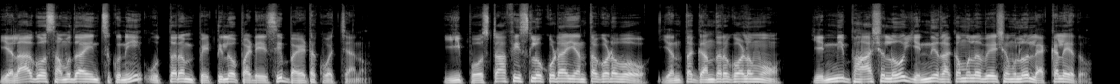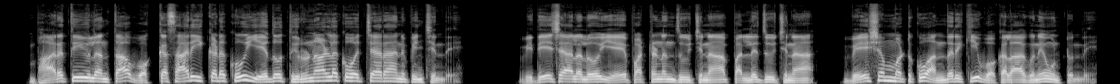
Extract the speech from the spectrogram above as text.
ఎలాగో సముదాయించుకుని ఉత్తరం పెట్టిలో పడేసి బయటకు వచ్చాను. ఈ పోస్టాఫీసులో కూడా ఎంత గొడవో ఎంత గందరగోళమో ఎన్ని భాషలో ఎన్ని రకముల వేషములో లెక్కలేదు. భారతీయులంతా ఒక్కసారి ఇక్కడకు ఏదో తిరునాళ్ళకు వచ్చారా అనిపించింది. విదేశాలలో ఏ పట్టణం చూచినా పల్లె చూచినా వేషం మటుకు అందరికీ ఒకలాగునే ఉంటుంది.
